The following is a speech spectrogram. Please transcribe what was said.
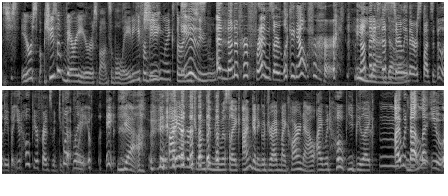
It's just irresponsible. She's a very irresponsible lady for She being like Is 32. and none of her friends are looking out for her. Not that it's necessarily no. their responsibility, but you'd hope your friends would do that But for you. it- yeah. If I ever drunkenly was like, I'm gonna go drive my car now, I would hope you'd be like, "Mm, I would not let you.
